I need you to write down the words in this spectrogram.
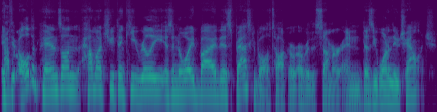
It, it all depends on how much you think he really is annoyed by this basketball talk over the summer, and does he want a new challenge?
